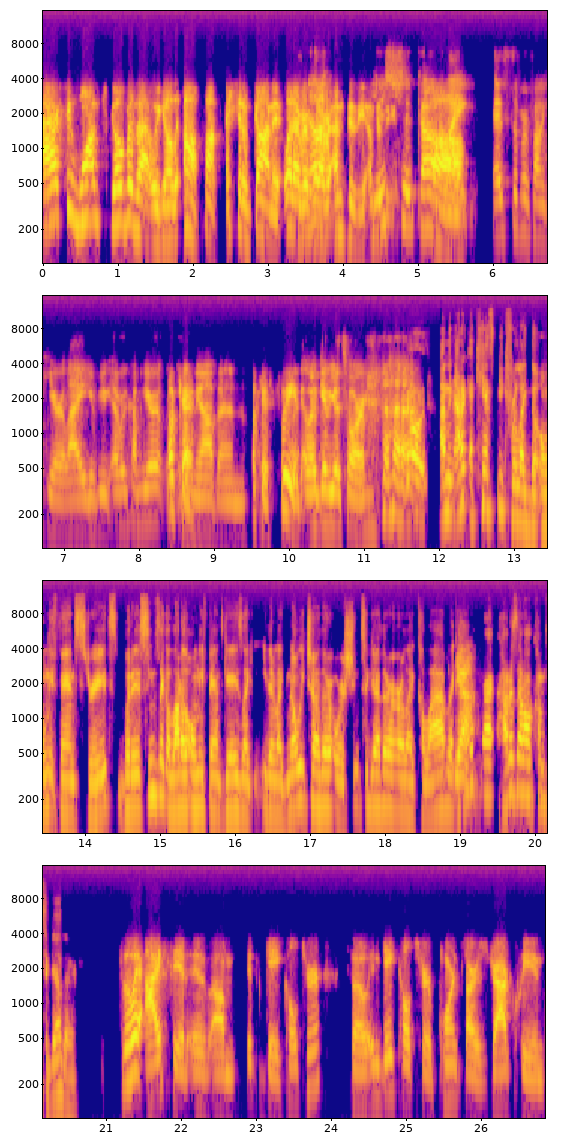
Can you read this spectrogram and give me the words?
I actually want to go over that week, and I was like, oh fuck, I should have gone it. Whatever, No, whatever. I'm busy. I'm you busy. should come. Aw. Like it's super fun here. Like if you ever come here, like, Okay. hit me up and Okay, sweet. we'll, we'll give you a tour. Yo, I mean, I, I can't speak for like the OnlyFans straights, but it seems like a lot of the OnlyFans gays like either like know each other or shoot together or like collab. Like, Yeah. how, does that, how does that all come together? So the way I see it is, um, it's gay culture. So in gay culture, porn stars, drag queens,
